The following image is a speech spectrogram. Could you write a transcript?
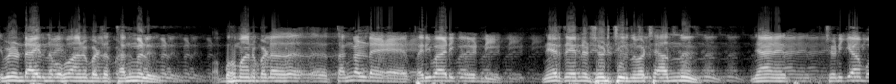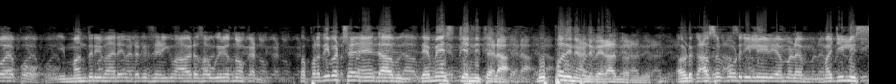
ഇവിടെ ഉണ്ടായിരുന്ന ബഹുമാനപ്പെട്ട തങ്ങൾ ബഹുമാനപ്പെട്ട തങ്ങളുടെ പരിപാടിക്ക് വേണ്ടി നേരത്തെ എന്നെ ക്ഷണിച്ചിരുന്നു. പക്ഷെ അന്ന് ഞാൻ ക്ഷണിക്കാൻ പോയപ്പോ ഈ മന്ത്രിമാരെ മറ്റൊക്കെ ക്ഷണിക്കും അവരെ സൗകര്യം നോക്കണം ഇപ്പൊ പ്രതിപക്ഷ നേതാവ് രമേശ് ചെന്നിത്തല മുപ്പതിനാണ് വരാൻ പറഞ്ഞത്. അതുകൊണ്ട് കാസർഗോഡ് ജില്ലയിൽ നമ്മളെ മജിലിസ്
